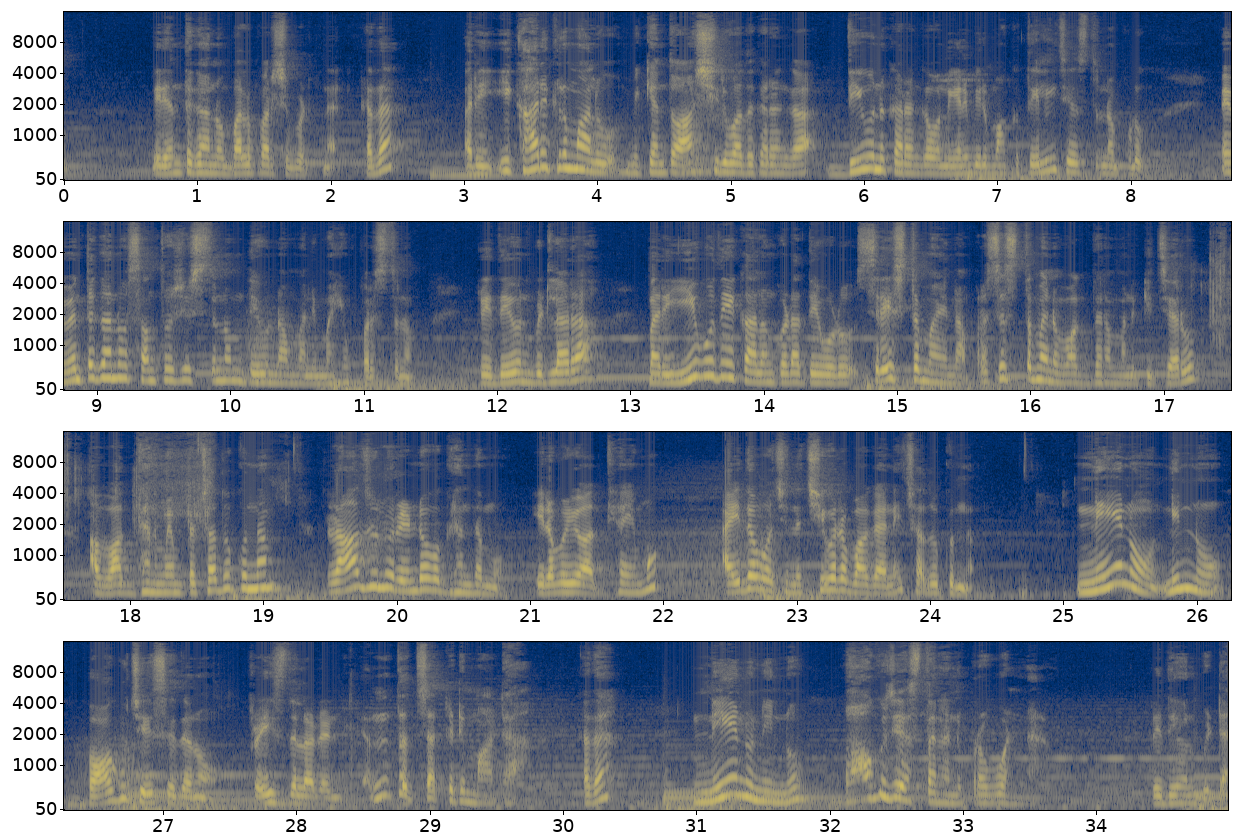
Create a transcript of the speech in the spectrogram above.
మీరు ఎంతగానో బలపరచబడుతున్నారు కదా? మరి ఈ కార్యక్రమాలు మీకు ఎంతో ఆశీర్వాదకరంగా దీవెనకరంగా ఉన్నాయని మీరు మాకు తెలియజేస్తున్నప్పుడు మేము ఎంతగానో సంతోషిస్తున్నాం దేవుని నామాన్ని మహింపరుస్తున్నాం. ప్రియ దేవుని బిడ్లారా మరి ఈ ఉదయకాలం కూడా దేవుడు శ్రేష్టమైన ప్రశస్తమైన వాగ్దానం మనకిచ్చారు. ఆ వాగ్దానం ఏమిటో చదువుకుందాం. రాజులు రెండవ గ్రంథము ఇరవయో అధ్యాయము ఐదవ వచ్చిన చివరి భాగాన్ని చదువుకుందాం. నేను నిన్ను బాగు చేసేదను. ప్రైజ్ దలాడండి ఎంత చక్కటి మాట కదా? నేను నిన్ను బాగు చేస్తానని ప్రభు అన్నారు. ప్రియ దేవుని బిడ్డ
